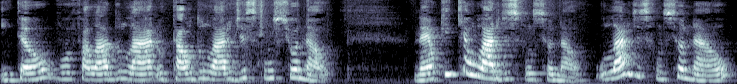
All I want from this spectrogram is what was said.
então vou falar do lar, o tal do lar disfuncional. Né? O que, que é o lar disfuncional? O lar disfuncional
